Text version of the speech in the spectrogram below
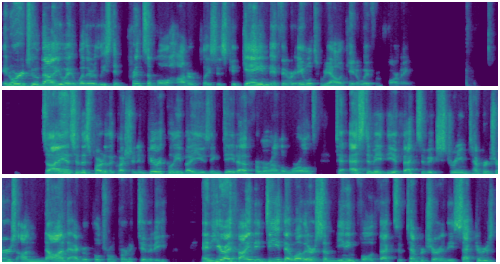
in order to evaluate whether, at least in principle, hotter places could gain if they were able to reallocate away from farming. So, I answer this part of the question empirically by using data from around the world to estimate the effects of extreme temperatures on non agricultural productivity. And here I find indeed that while there are some meaningful effects of temperature in these sectors,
